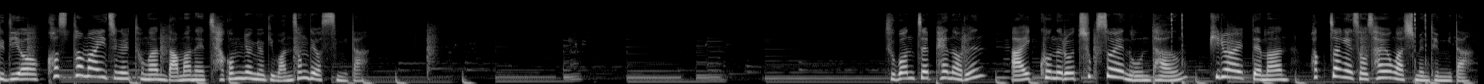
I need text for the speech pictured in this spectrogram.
드디어 커스터마이징을 통한 나만의 작업 영역이 완성되었습니다. 두 번째 패널은 아이콘으로 축소해 놓은 다음 필요할 때만 확장해서 사용하시면 됩니다.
